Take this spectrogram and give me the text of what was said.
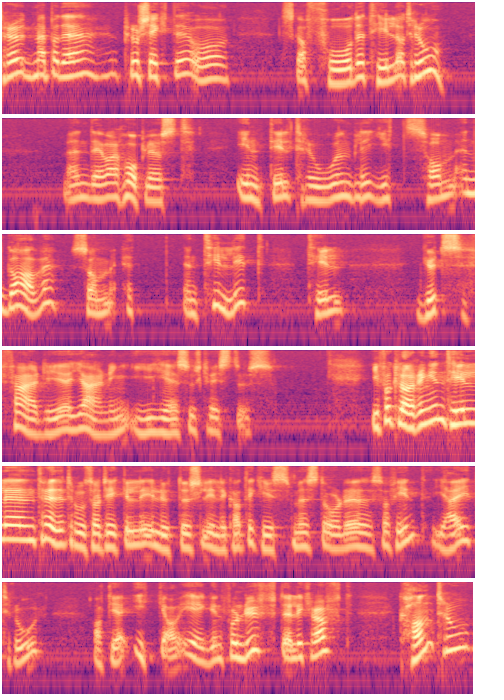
prøvd meg på det prosjektet og skal få det til å tro. Men det var håpløst inntil troen ble gitt som en gave, som et, en tillit til Guds ferdige gjerning i Jesus Kristus. I forklaringen til en tredje trosartikkel i Luthers lille katekisme står det så fint Jeg tror at jeg ikke av egen fornuft eller kraft kan tro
